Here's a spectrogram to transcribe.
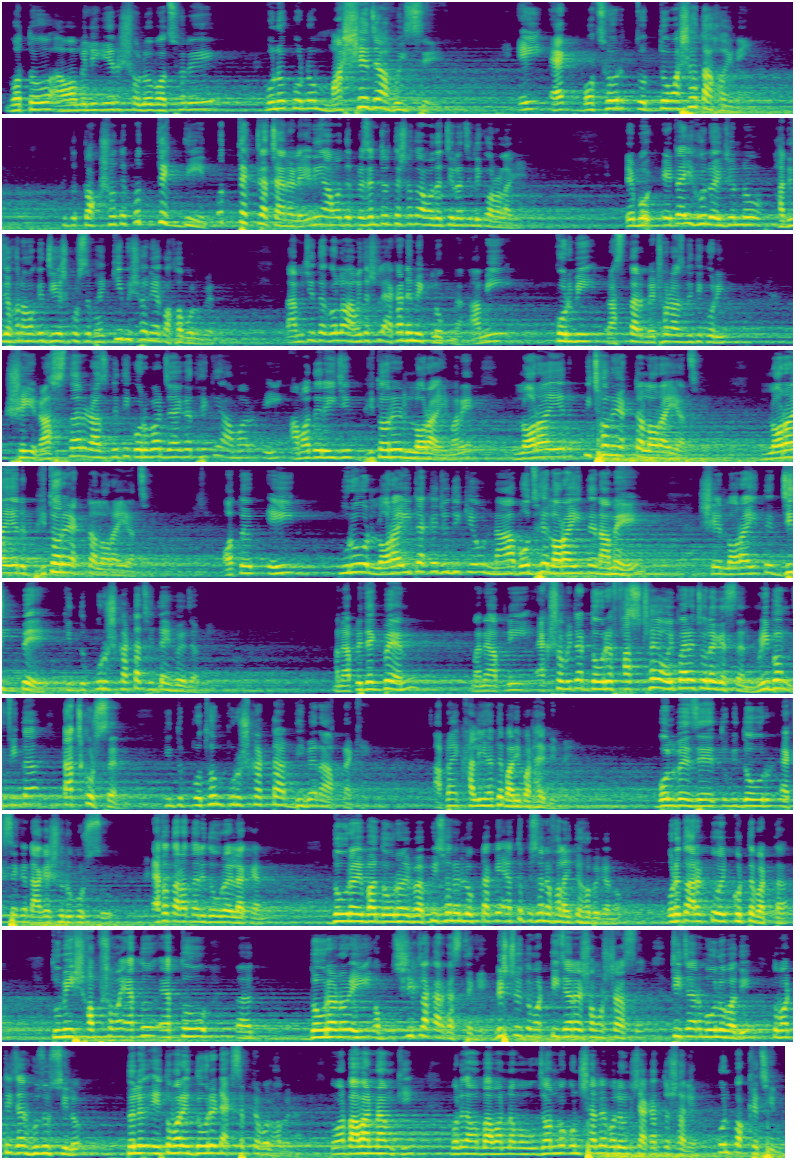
গত আওয়ামী লীগের ষোলো বছরে কোনো কোনো মাসে যা হইছে, এই এক বছর চোদ্দ মাসেও তা হয়নি। কিন্তু টকশোতে প্রত্যেক দিন, প্রত্যেকটা চ্যানেলে এ নিয়ে আমাদের প্রেজেন্টারদের সাথে আমাদের চিলাচিলি করা লাগে। এবং এটাই হলো এই জন্য হাদি যখন আমাকে জিজ্ঞেস করছে, ভাই, কী বিষয় নিয়ে কথা বলবেন? আমি চিন্তা করলাম, আমি তো আসলে একাডেমিক লোক না। আমি কর্মী, রাস্তার মেঠো রাজনীতি করি। সেই রাস্তার রাজনীতি করবার জায়গা থেকে আমার এই, আমাদের এই যে ভিতরের লড়াই মানে লড়াইয়ের পিছনে একটা লড়াই আছে। লড়াইয়ের ভিতরে একটা লড়াই আছে। অতএব এই পুরো লড়াইটাকে যদি কেউ না বোঝে লড়াইতে নামে, সে লড়াইতে জিতবে, কিন্তু পুরস্কারটা ছিনতাই হয়ে যাবে। মানে আপনি দেখবেন মানে আপনি একশো মিটার দৌড়ে ফার্স্ট হয়ে ওই পারে চলে গেছেন, রিবন, ফিতা টাচ করছেন, কিন্তু প্রথম পুরস্কারটা আর দিবে না আপনাকে। আপনাকে খালি হাতে বাড়ি পাঠায় দেবে। বলবে যে, তুমি দৌড় এক সেকেন্ড আগে শুরু করছ, এত তাড়াতাড়ি দৌড়াইলা কেন? দৌড়াই বা দৌড়াই বা পিছনের লোকটাকে এত পিছনে ফালাইতে হবে কেন? ওরে তো আরেকটু ওয়েট করতে পারতা। তুমি সব সময় এত এত দৌড়ানোর এই শিখলা কার কাছ থেকে? নিশ্চয়ই তোমার টিচারের সমস্যা আছে। টিচার মৌলবাদী, তোমার টিচার হুজুর ছিল। তাহলে এই তোমার এই দৌড়েটা অ্যাকসেপ্টেবল হবে না। তোমার বাবার নাম কি? বলে আমার বাবার নাম জন্ম কোন সালে? বলে উনিশশো একাত্তর সালে। কোন পক্ষে ছিল?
